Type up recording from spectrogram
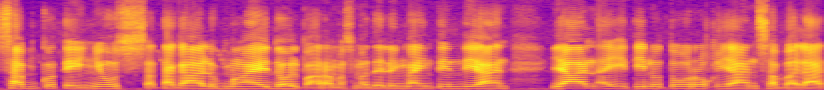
subcutaneous. Sa Tagalog mga idol, para mas madaling maintindihan, yan ay itinuturok yan sa balat.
